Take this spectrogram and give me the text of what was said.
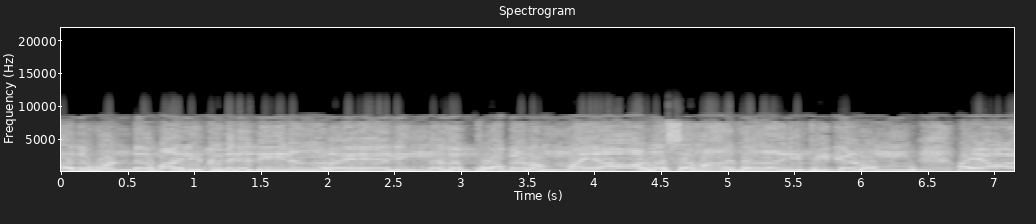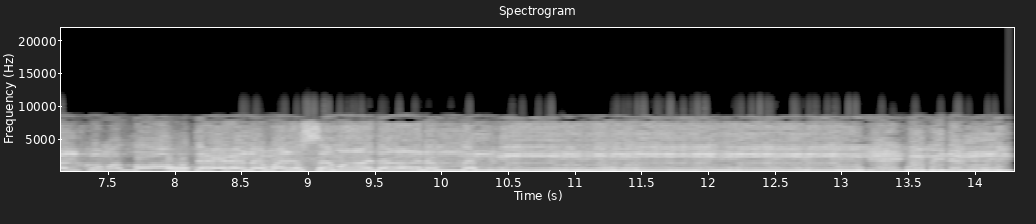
അതുകൊണ്ട് മാലിക്കുമിന് ദീനാറേ നിങ്ങൾ പോകണം അയാളെ സമാധാനിപ്പിക്കണം. അയാൾക്കും അള്ളാഹു തേല മനസ്സമാധാനം നൽകി. ഇബിനുൽ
